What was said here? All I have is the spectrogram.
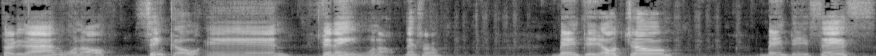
39, one off, cinco, and 15, one off. Next row. Veintiocho, veintiséis.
